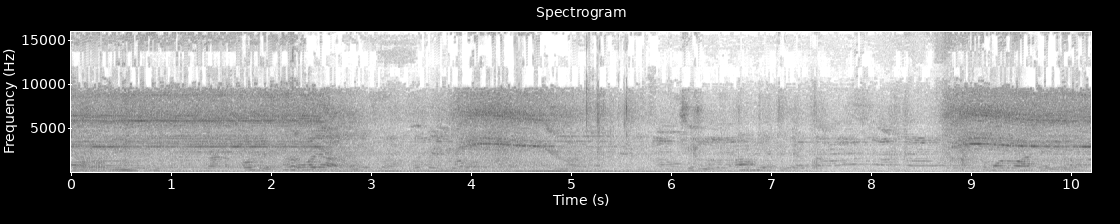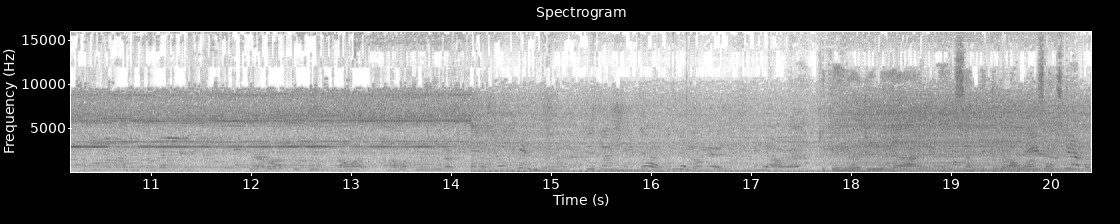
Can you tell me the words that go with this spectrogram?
ကျတော့လေတကယ်တော့ဒီနေ့က72 hour ဆက်စီဒါ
